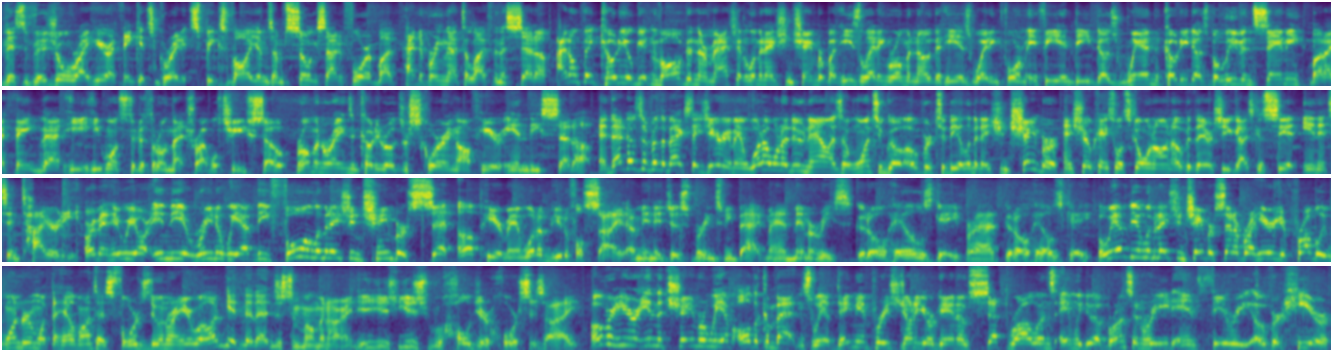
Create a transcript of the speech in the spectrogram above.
this visual right here. I think it's great. It speaks volumes. I'm so excited for it, but had to bring that to life in the setup. I don't think Cody will get involved in their match at Elimination Chamber, but he's letting Roman know that he is waiting for him if he indeed does win. Cody does believe in Sami, but I think that he, he wants to dethrone that Tribal Chief. So Roman Reigns and Cody Rhodes are squaring off here in the setup. And that does it for the backstage area, man. What I want to do now is I want to go over to the Elimination Chamber and showcase what's going on over there so you guys can see it in its entirety. All right, man, here we are in the arena. We have the full Elimination Chamber set up here, man. What a beautiful sight. I mean, it just brings me back, man. Memories. Good old Hell's Gate, Brad. Good old Hell's Gate. But we have the Elimination Chamber set up right here. You're probably wondering what the hell Montez Ford's doing right here. Well, I'll get into that in just a moment, all right? You just, you just hold your horses, all right? Over here in the chamber, we have all the combatants. We have Damian Priest, Johnny Gargano, Seth Rollins, and we do have Bronson Reed and Theory over here.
